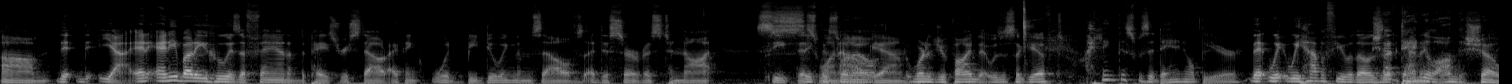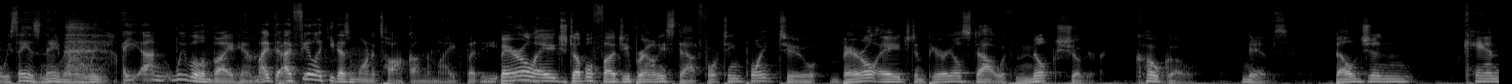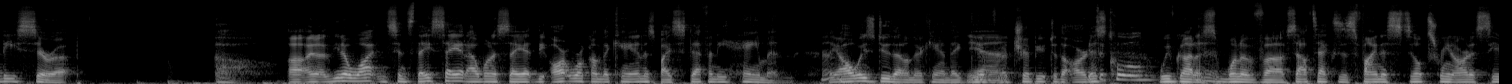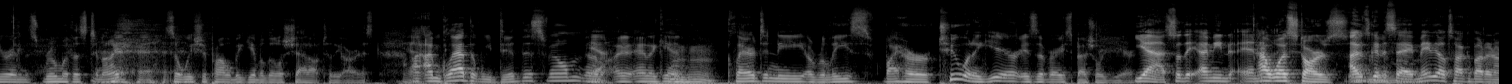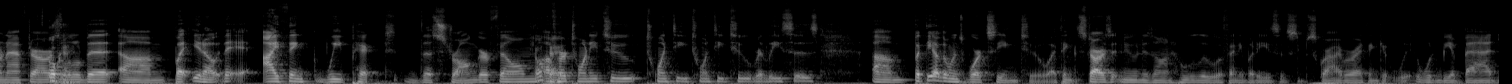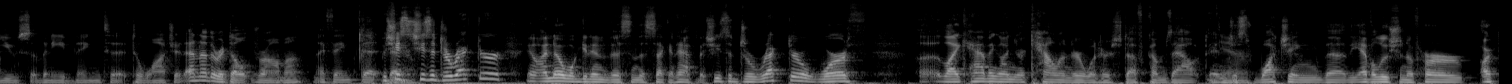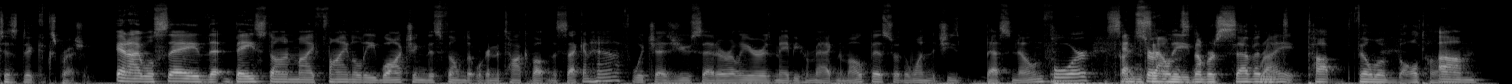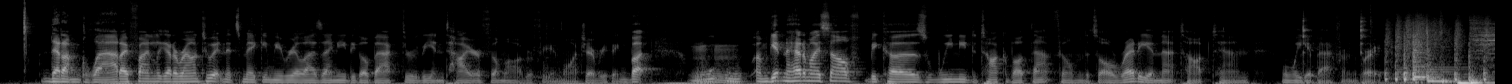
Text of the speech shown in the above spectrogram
Um, yeah, and anybody who is a fan of the pastry stout, I think, would be doing themselves a disservice to not seek, this, Seek one, out. Yeah, Where did you find it? Was this a gift? I think this was a Daniel beer. That we, we have a few of those. Should have kinda- Daniel on the show. We say his name every week. I, I'm, we will invite him. I, I feel like he doesn't want to talk on the mic, but he, Barrel aged double fudgy brownie stout, 14.2. Barrel aged imperial stout with milk sugar, cocoa nibs, Belgian candy syrup. Oh, uh, you know what? And since they say it, I want to say it. The artwork on the can is by Stephanie Heyman. They always do that on their can. They give Yeah. a tribute to the artist. cool- We've got a, one of uh, South Texas' finest silkscreen artists here in this room with us tonight, so we should probably give a little shout out to the artist. I, I'm glad that we did this film, and, Yeah. and again, Claire Denis, a release by her two in a year is a very special year. yeah. So they, I mean, and How was Stars? I was going to say maybe I'll talk about it on After Hours Okay. a little bit. Um, but you know, they, I think we picked the stronger film of her 22, 2022 releases. Um, but the other one's worth seeing too. I think Stars at Noon is on Hulu. If anybody's a subscriber, I think it, w- it wouldn't be a bad use of an evening to, to watch it. Another adult drama, I think that. But that- she's she's a director. You know, I know we'll get into this in the second half, but she's a director worth uh, like having on your calendar when her stuff comes out and Yeah. just watching the the evolution of her artistic expression. And I will say that based on my finally watching this film that we're going to talk about in the second half, which, as you said earlier, is maybe her magnum opus or the one that she's best known for, Sight and and certainly number seven Right. top film of all time. um, that I'm glad I finally got around to it, and it's making me realize I need to go back through the entire filmography and watch everything. But w- w- I'm getting ahead of myself because we need to talk about that film that's already in that top ten when we get back from the break.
